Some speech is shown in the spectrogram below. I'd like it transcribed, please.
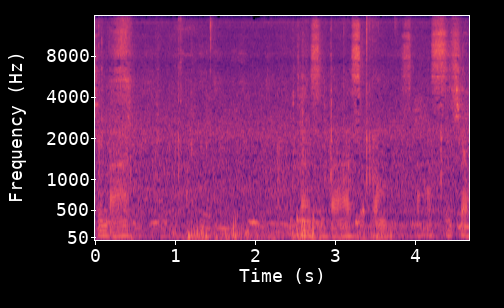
先把它，暂时把它手帮把它撕下来。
